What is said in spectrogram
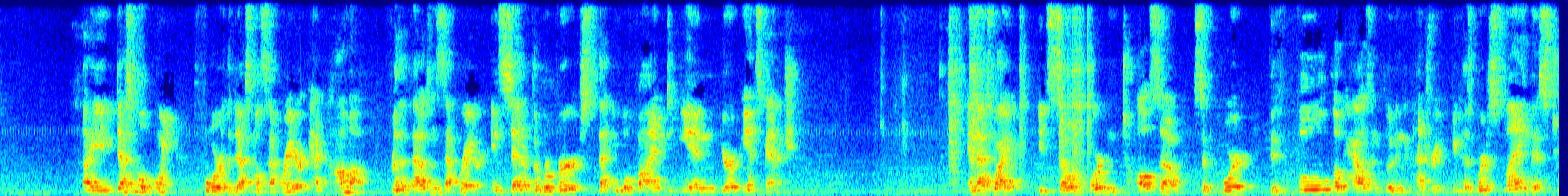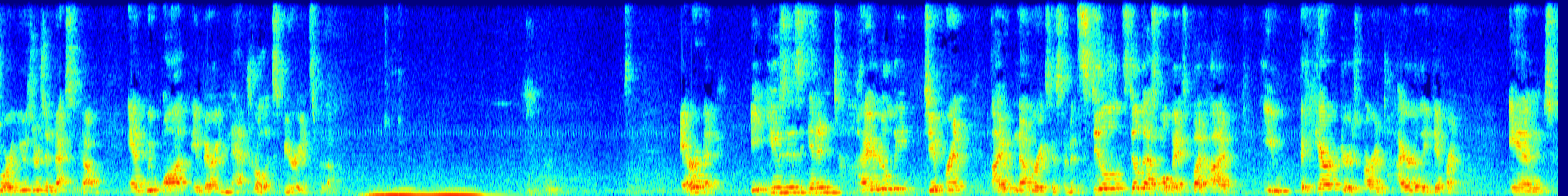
a decimal point for the decimal separator and a comma for the thousand separator instead of the reverse that you will find in European Spanish. And that's why it's so important to also support the full locales including the country because we're displaying this to our users in Mexico and we want a very natural experience for them. Arabic, it uses an entirely different uh, numbering system. It's still still decimal based, but uh, you the characters are entirely different. And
